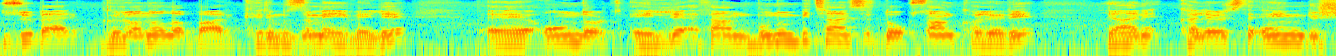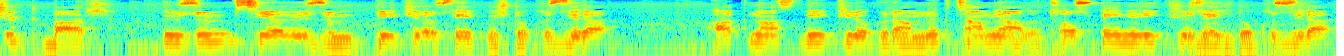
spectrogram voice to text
Züber granola bar kırmızı meyveli e, 14.50. Efendim bunun bir tanesi 90 kalori. Yani kalorisi en düşük bar. Üzüm, siyah üzüm 1 kilosu 79 lira. Aknas 1 kilogramlık tam yağlı toz peyniri 259 lira.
